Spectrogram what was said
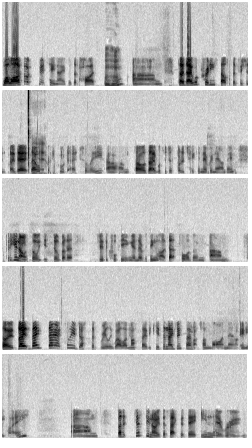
Well, I've got two teenagers at high school, Mhm. um, so they were pretty self-sufficient. So they they Yeah. were pretty good actually. Um, so I was able to just sort of check in every now and then. But you know, all you still got to do the cooking and everything like that for them. Um, so they, they they actually adjusted really well, I must say, the kids, and they do so much online now anyway. Um, but it's just you know the fact that they're in their room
